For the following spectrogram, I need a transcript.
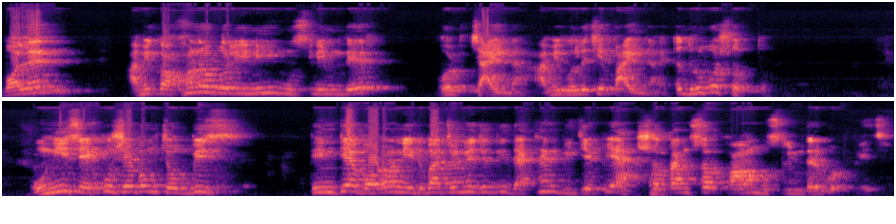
বলেন। আমি কখনো বলিনি মুসলিমদের ভোট চাই না। আমি বলেছি পাই না। এটা ধ্রুব সত্য। উনিশ, একুশ এবং চব্বিশ তিনটে বড় নির্বাচনে যদি দেখেন, বিজেপি এক শতাংশর কম মুসলিমদের ভোট পেয়েছে।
